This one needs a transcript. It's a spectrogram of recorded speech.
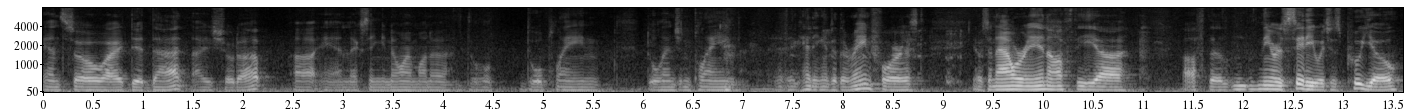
And so I did that. I showed up, uh, and next thing you know, I'm on a dual, dual plane, dual engine plane, heading into the rainforest. It was an hour in off the uh, off the nearest city, which is Puyo,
